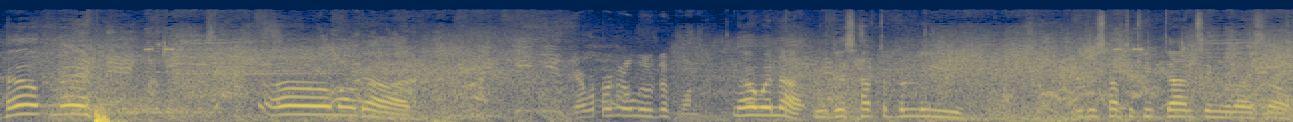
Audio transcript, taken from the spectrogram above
Help me! Oh my god. Yeah, we're, we're gonna lose this one. No, we're not. We just have to believe. We just have to keep dancing with ourselves.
